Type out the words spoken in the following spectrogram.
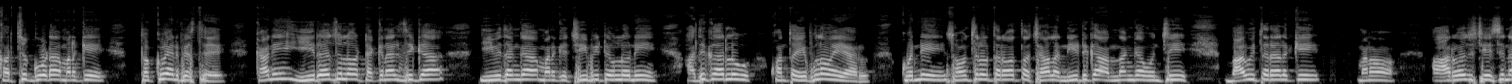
ఖర్చుకు కూడా మనకి తక్కువే అనిపిస్తాయి. కానీ ఈ రోజుల్లో టెక్నాలజీగా ఈ విధంగా మనకి చూపించడంలోని అధికారులు కొంత విఫలమయ్యారు. కొన్ని సంవత్సరాల తర్వాత చాలా నీట్గా అందంగా ఉంచి భావితరాలకి మనం ఆ రోజు చేసిన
